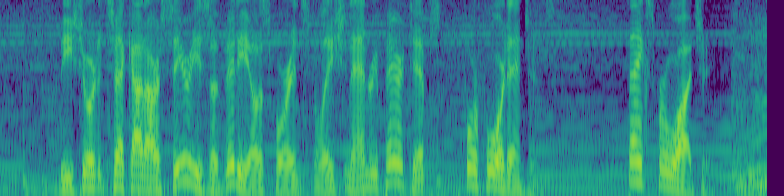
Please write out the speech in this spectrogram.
Be sure to check out our series of videos for installation and repair tips for Ford engines. Thanks for watching.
